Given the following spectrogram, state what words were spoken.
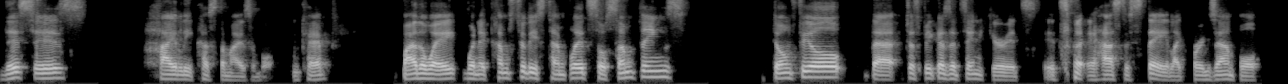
this is highly customizable. Okay. By the way, when it comes to these templates, so some things don't feel that just because it's in here, it's it's it has to stay. Like for example,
